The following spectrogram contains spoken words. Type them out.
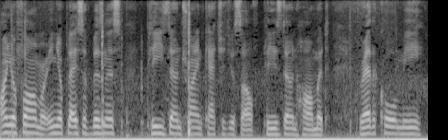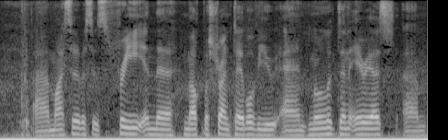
on your farm or in your place of business, please don't try and catch it yourself. Please don't harm it. Rather call me. Uh, my service is free in the Melkbos Tableview and Milnerton areas. Um,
